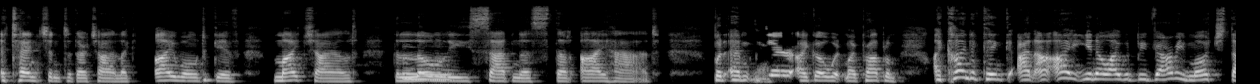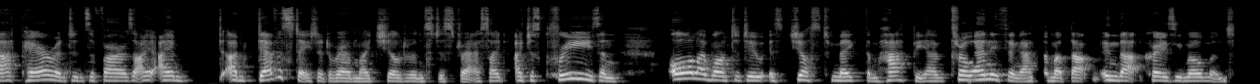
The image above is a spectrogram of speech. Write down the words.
attention to their child. Like, I won't mm-hmm. give my child the mm. lonely sadness that I had. But um, yeah. there I go with my problem. I kind of think, and I, I, you know, I would be very much that parent insofar as I, I am, I'm devastated around my children's distress. I, I just freeze and all I want to do is just make them happy. I would throw anything at them at that in that crazy moment.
